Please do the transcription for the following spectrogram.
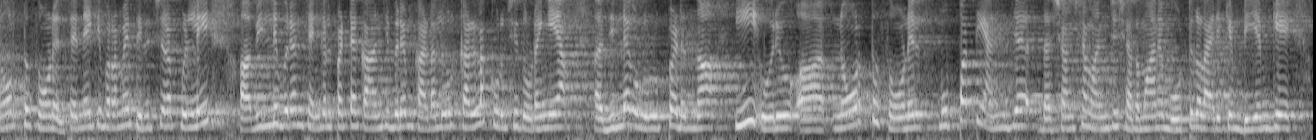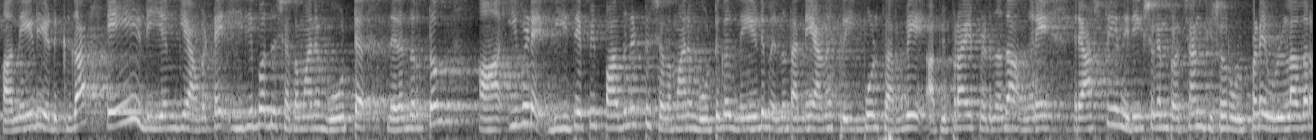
നോർത്ത് സോണിൽ. ചെന്നൈക്ക് പുറമെ തിരുച്ചിറപ്പള്ളി വില്ലുപുരം ചെങ്കൽപ്പെട്ട് കാഞ്ചീപുരം കടലൂർ കള്ളക്കുറിച്ചി തുടങ്ങിയ ജില്ലകൾ ഉൾപ്പെടുന്ന ഈ ഒരു നോർത്ത് സോണിൽ മുപ്പത്തി അഞ്ച് ദശാംശം അഞ്ച് ശതമാനം വോട്ടുകളായിരിക്കും ഡി എം കെ നേടിയെടുക്കുക. എ ഡി എം കെ ആവട്ടെ ഇരുപത് ശതമാനം വോട്ട് നിലനിർത്തും. ഇവിടെ ബി ജെ പി പതിനെട്ട് ശതമാനം വോട്ടുകൾ നേടുമെന്ന് തന്നെയാണ് പ്രീപോൾ സർവേ അഭിപ്രായപ്പെടുന്നത്. അങ്ങനെ രാഷ്ട്രീയ നിരീക്ഷകൻ പ്രശാന്ത് കിഷോർ ഉൾപ്പെടെയുള്ളവർ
